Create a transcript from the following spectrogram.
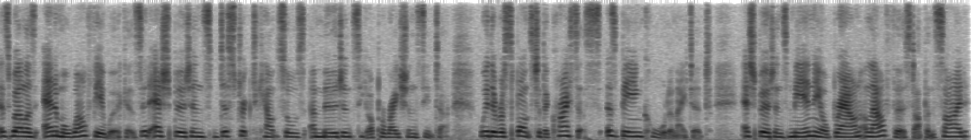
as well as animal welfare workers at Ashburton's District Council's Emergency Operations Centre, where the response to the crisis is being coordinated. Ashburton's Mayor Neil Brown allowed First Up Inside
